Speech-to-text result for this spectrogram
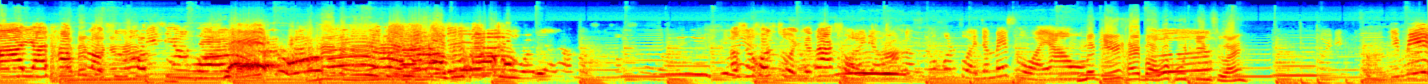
อาอย่าทำเราซื้อคนสวยทำหน้าไปหาเราซื้อคนสวยเราซื้อคนสวยจะหน้าสวยเดี๋ยวเราซื้อคนสวยจะไม่สวยเอา เมื่อกี้ใครบอกว่าครูจีนสวยจิมมี่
